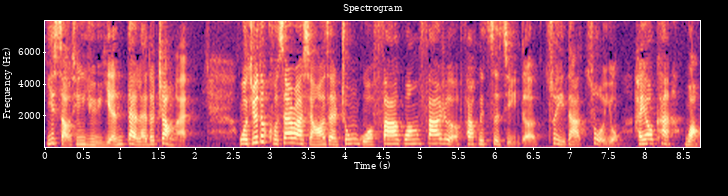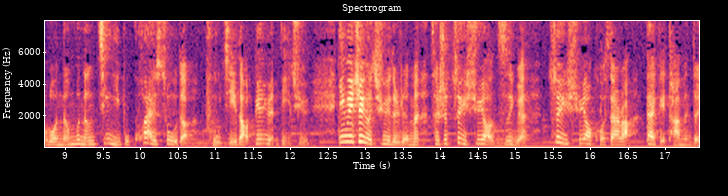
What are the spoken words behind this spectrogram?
以扫清语言带来的障碍。我觉得 Coursera 想要在中国发光发热，发挥自己的最大作用，还要看网络能不能进一步快速的普及到边远地区，因为这个区域的人们才是最需要资源、最需要 Coursera 带给他们的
